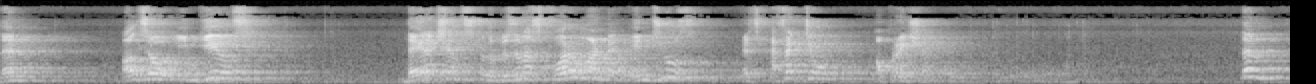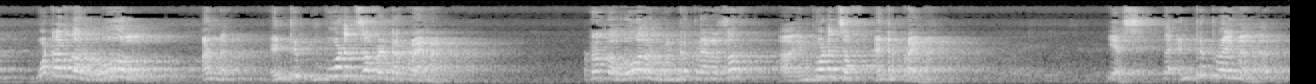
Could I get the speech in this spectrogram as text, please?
Then also he gives directions to the business firm and ensures its effective operation. Then, what are the role and importance of entrepreneur? What are the role and entrepreneurs of uh, importance of entrepreneur? Yes, the entrepreneur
